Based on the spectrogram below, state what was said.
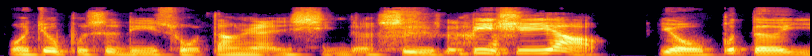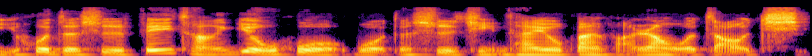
我就不是理所当然型的，是 必须要有不得已或者是非常诱惑我的事情，才有办法让我早起。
